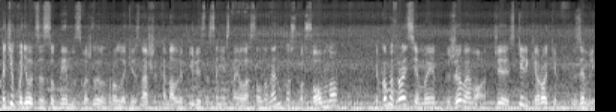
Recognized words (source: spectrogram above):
Хотів поділитися з одним з важливих роликів з наших каналів Юлії Станіслава Солоненко стосовно в якому ж році ми живемо, чи скільки років землі.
